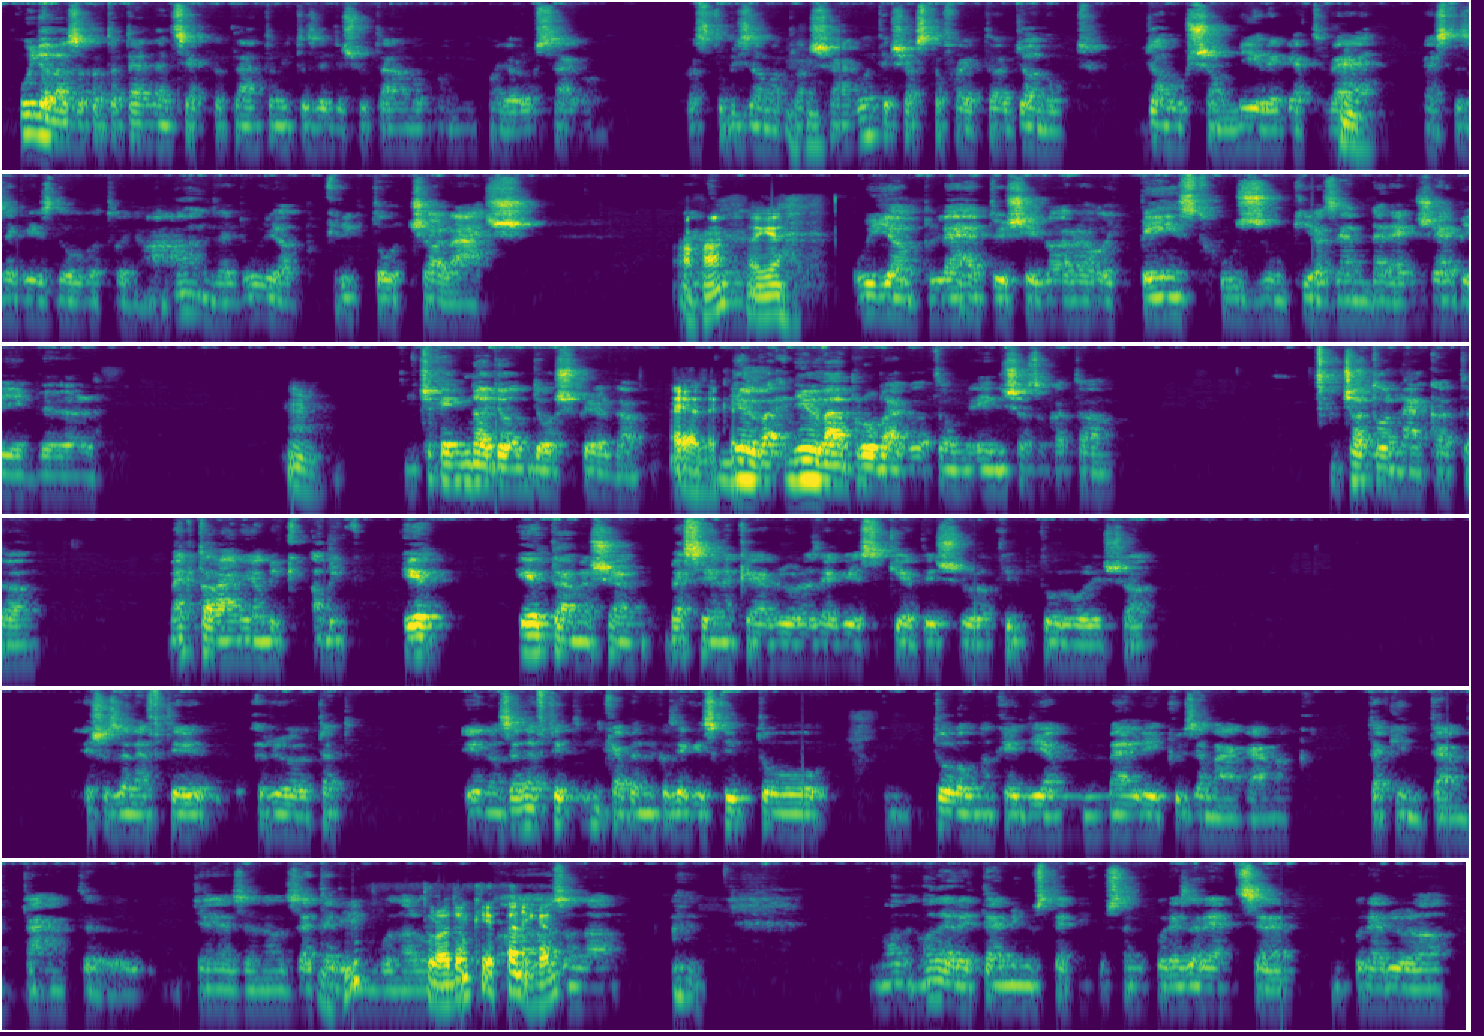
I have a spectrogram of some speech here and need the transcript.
Ugyanazokat a tendenciákat látom itt az Egyesült Államokban, mint Magyarországon. Azt a bizalmatlanságot uh-huh. és azt a fajta gyanút, gyanúsan méregetve uh-huh. ezt az egész dolgot, hogy aha, ez egy újabb kriptócsalás Aha, igen. Újabb lehetőség arra, hogy pénzt húzzunk ki az emberek zsebéből. Hmm. Csak egy nagyon gyors példa. Nyilván, nyilván próbálgatom én is azokat a csatornákat a, megtalálni, amik, amik ér, értelmesen beszélnek erről az egész kérdésről, a kriptóról és, a, és az NFT-ről. Tehát én az NFT-t inkább ennek az egész kriptó dolognak egy ilyen melléküzemágának tekintem, tehát ugye ezen az Ethereum mhm. vonalon. Tulajdonképpen, igen. Azon a, van, van erre egy terminus technikus, amikor ez a rendszer, amikor erről a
